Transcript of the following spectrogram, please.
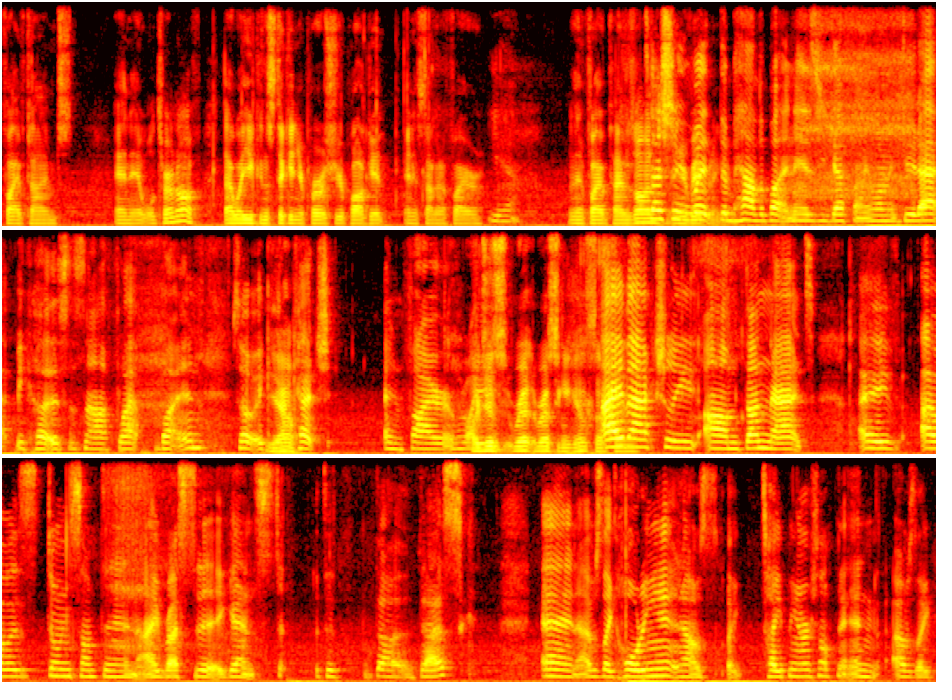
five times, and it will turn off. That way you can stick it in your purse or your pocket, and it's not gonna fire. Yeah. And then five times on, Especially with the, how the button is, you definitely want to do that because it's not a flat button, so it can Yeah. catch and fire. while or just re- resting against something. I've actually um, done that. I've I was doing something and I rested it against the, the desk, and I was like holding it and I was like typing or something, and I was like,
